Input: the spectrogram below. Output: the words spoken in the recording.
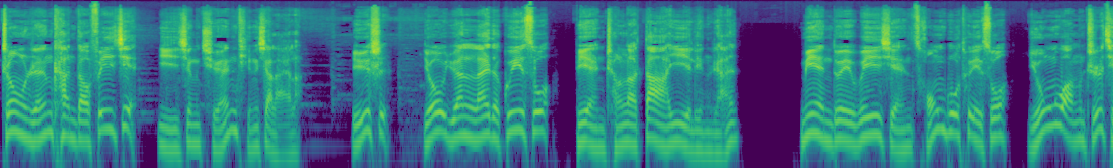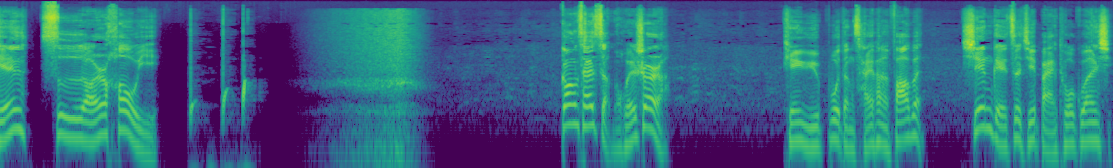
众人看到飞剑已经全停下来了，于是由原来的龟缩变成了大义凛然，面对危险从不退缩，勇往直前，死而后已。刚才怎么回事啊？天宇不等裁判发问，先给自己摆脱关系。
